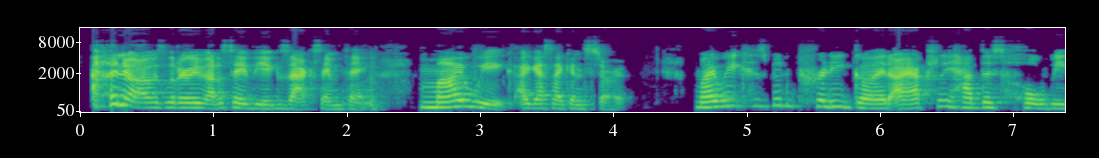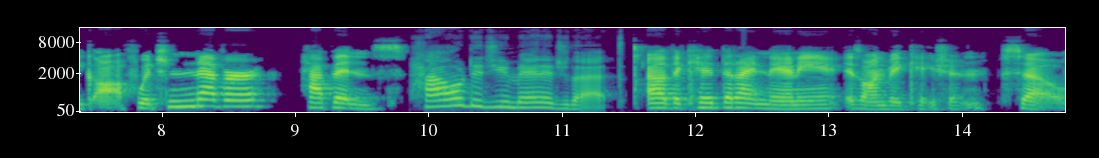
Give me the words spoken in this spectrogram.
I know. I was literally about to say the exact same thing. My week. I guess I can start. My week has been pretty good. I actually had this whole week off, which never happens. How did you manage that? Uh, the kid that I nanny is on vacation, so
